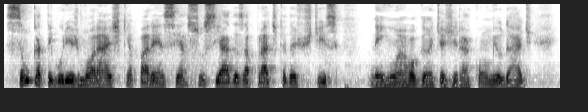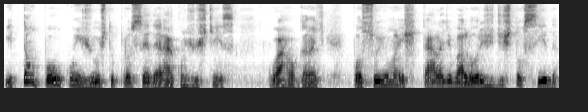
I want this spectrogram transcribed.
são categorias morais que aparecem associadas à prática da justiça. Nenhum arrogante agirá com humildade, e tampouco o injusto procederá com justiça. O arrogante possui uma escala de valores distorcida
